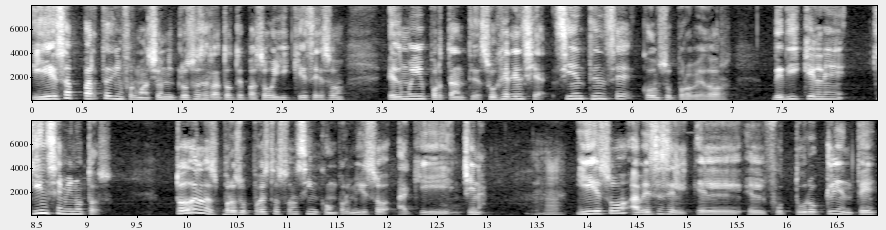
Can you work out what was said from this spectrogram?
Y esa parte de información, incluso hace rato te pasó, oye, ¿qué es eso? Es muy importante. Sugerencia, siéntense con su proveedor, dedíquenle 15 minutos. Todos los presupuestos son sin compromiso aquí en China. Y eso a veces el, el- el futuro cliente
